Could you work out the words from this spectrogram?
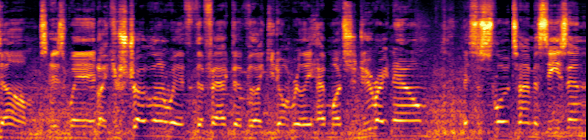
dumps is when like you're struggling with the fact of like you don't really have much to do right now. It's a slow time of season.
